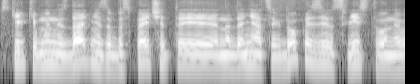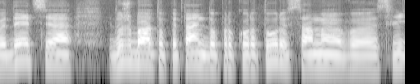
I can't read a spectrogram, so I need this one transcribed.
оскільки ми не здатні забезпечити надання цих доказів, слідство не ведеться, і дуже багато питань до прокуратури саме в слі...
